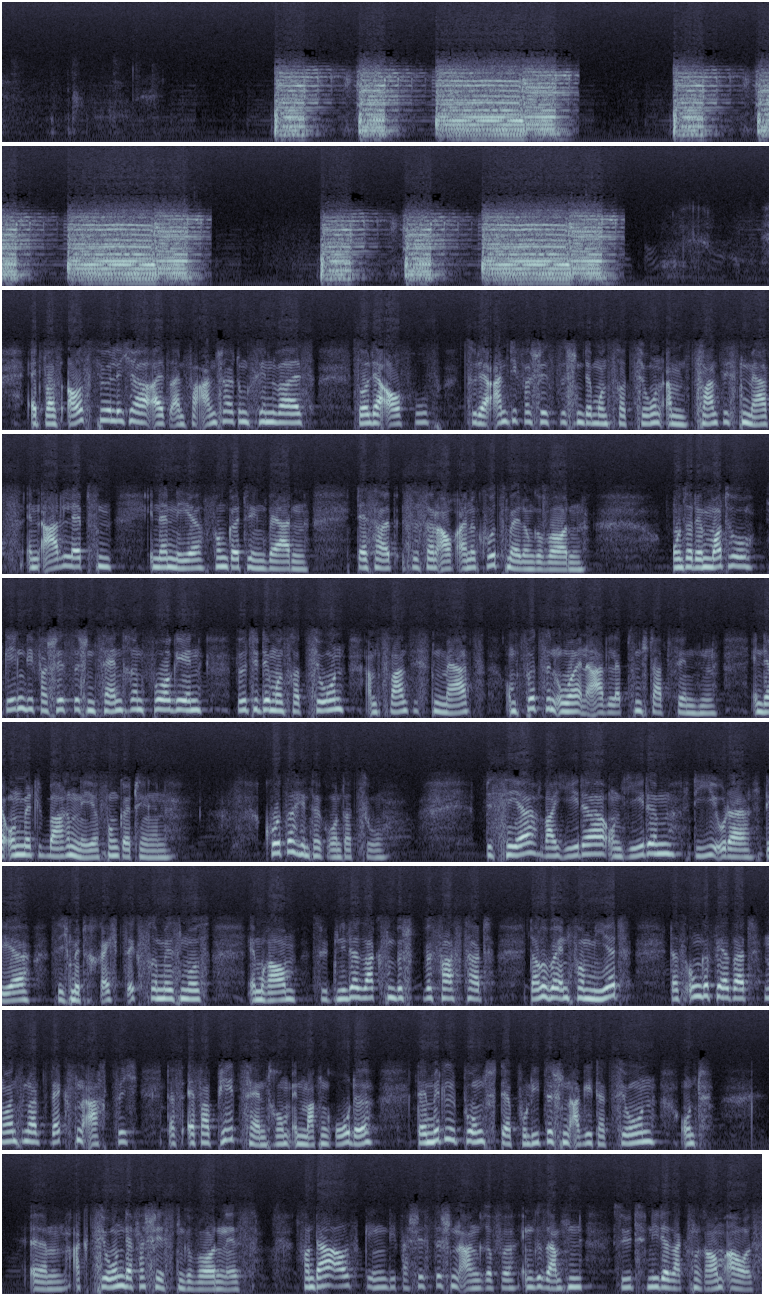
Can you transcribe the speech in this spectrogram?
Etwas ausführlicher als ein Veranstaltungshinweis soll der Aufruf zu der antifaschistischen Demonstration am 20. März in Adelebsen in der Nähe von Göttingen werden. Deshalb ist es dann auch eine Kurzmeldung geworden. Unter dem Motto Gegen die faschistischen Zentren vorgehen wird die Demonstration am 20. März um 14 Uhr in Adelebsen stattfinden, in der unmittelbaren Nähe von Göttingen. Kurzer Hintergrund dazu. Bisher war jeder und jedem, die oder der sich mit Rechtsextremismus im Raum Südniedersachsen befasst hat, darüber informiert, dass ungefähr seit 1986 das FAP-Zentrum in Mackenrode der Mittelpunkt der politischen Agitation und ähm, Aktion der Faschisten geworden ist. Von da aus gingen die faschistischen Angriffe im gesamten Südniedersachsenraum aus.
